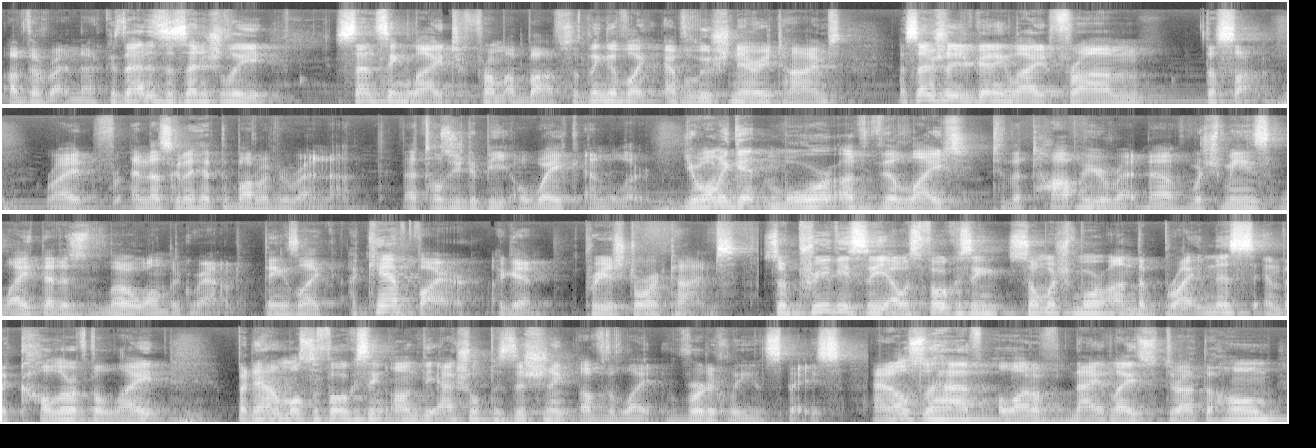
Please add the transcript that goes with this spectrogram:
of the retina, because that is essentially sensing light from above. So think of like evolutionary times. Essentially, you're getting light from the sun, right? And that's gonna hit the bottom of your retina. That tells you to be awake and alert. You wanna get more of the light to the top of your retina, which means light that is low on the ground. Things like a campfire, again, prehistoric times. So previously I was focusing so much more on the brightness and the color of the light, but now I'm also focusing on the actual positioning of the light vertically in space. And I also have a lot of night lights throughout the home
